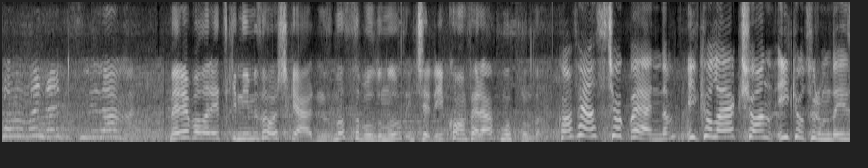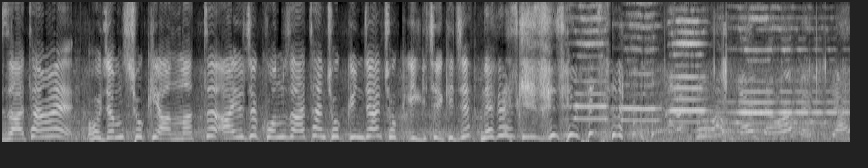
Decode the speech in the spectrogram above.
Tamam hadi hadi sinirlenme. Merhabalar etkinliğimize hoş geldiniz. Nasıl buldunuz içeriği? Konferans nasıldı? Konferansı çok beğendim. İlk olarak şu an ilk oturumdayız zaten ve hocamız çok iyi anlattı. Ayrıca konu zaten çok güncel, çok ilgi çekici. Nefes kesici. Gel devam et gel.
